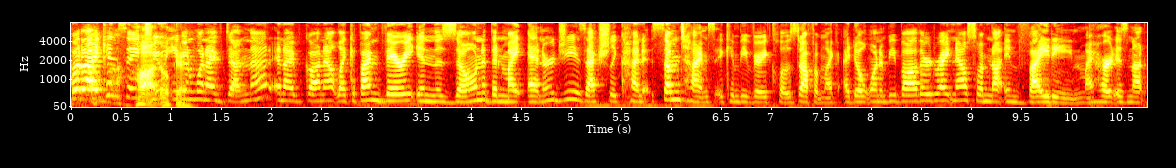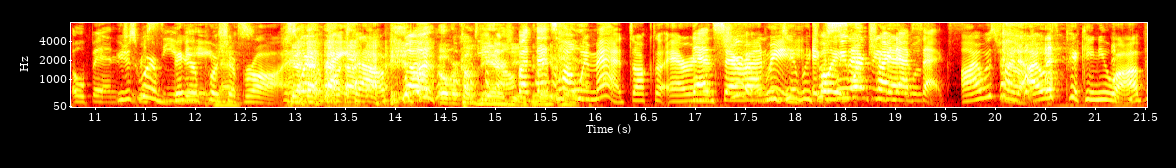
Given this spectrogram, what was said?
But I can say Hot, too, okay. even when I've done that and I've gone out, like if I'm very in the zone, then my energy is actually kind of sometimes it can be very closed off. I'm like, I don't want to be bothered right now, so I'm not inviting. My heart is not open. You just to wear a bigger push-up Yes. bra. Just wear it right out. But, Overcomes the you know, energy. But that's how we met, Dr. Erin and That's Sarah true. and We me. did- we But we weren't trying to have was- sex. I was trying to. I was picking you up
